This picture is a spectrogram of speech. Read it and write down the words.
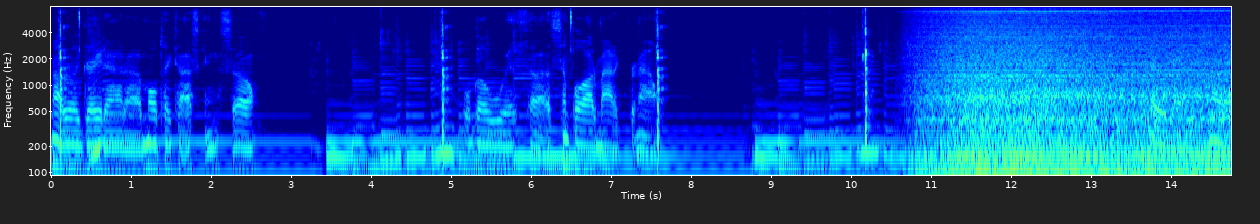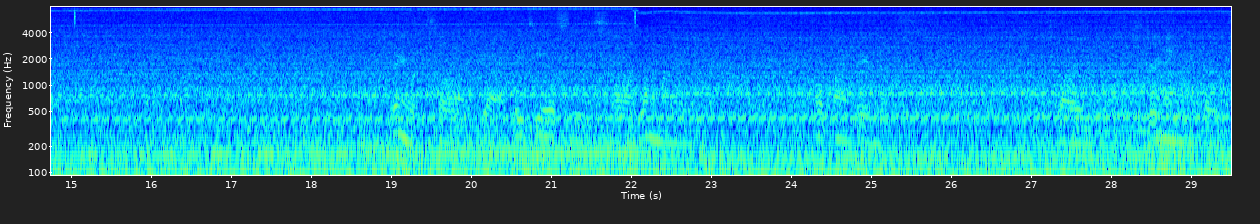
Not really great at uh, multitasking, so we'll go with uh, simple automatic for now. Anyway, so yeah, ATS is uh, one of my all-time favorites as far as streaming because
